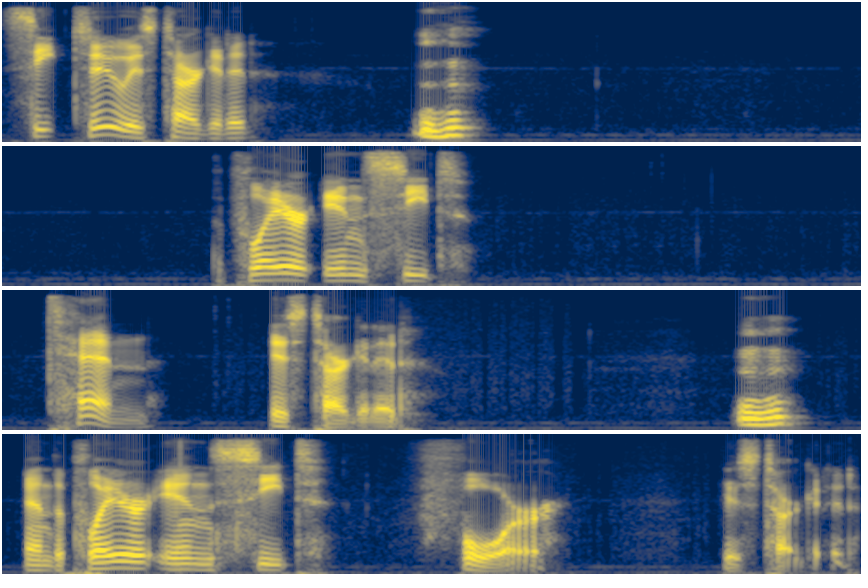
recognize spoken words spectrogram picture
seat two is targeted. Mm-hmm. The player in seat 10 is targeted. Mhm. And the player in seat 4 is targeted.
